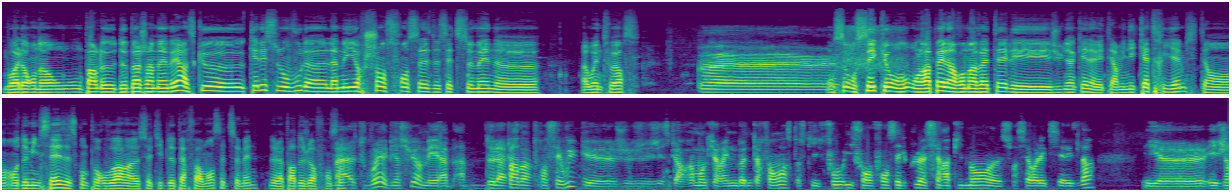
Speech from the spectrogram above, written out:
Bon, alors on, a- on parle de, Benjamin Hébert. Est-ce que, euh, quelle est selon vous la, la meilleure chance française de cette semaine euh, à Wentworth? Euh... on sait, on sait que, on, le rappelle, hein, Romain Vattel et Julien Ken avaient terminé quatrième, c'était en, en 2016. Est-ce qu'on peut revoir euh, ce type de performance cette semaine de la part de joueurs français? Bah, ouais, bien sûr, mais de la part d'un Français, oui, euh, je- je- j'espère vraiment qu'il y aura une bonne performance parce qu'il faut, il faut enfoncer le clou assez rapidement euh, sur ces Rolex Series là. Et, euh, et j'ai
